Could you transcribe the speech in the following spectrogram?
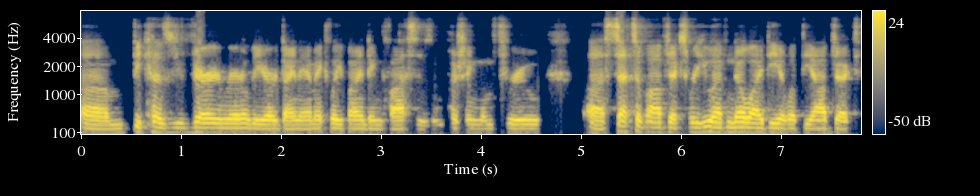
um, because you very rarely are dynamically binding classes and pushing them through uh, sets of objects where you have no idea what the object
